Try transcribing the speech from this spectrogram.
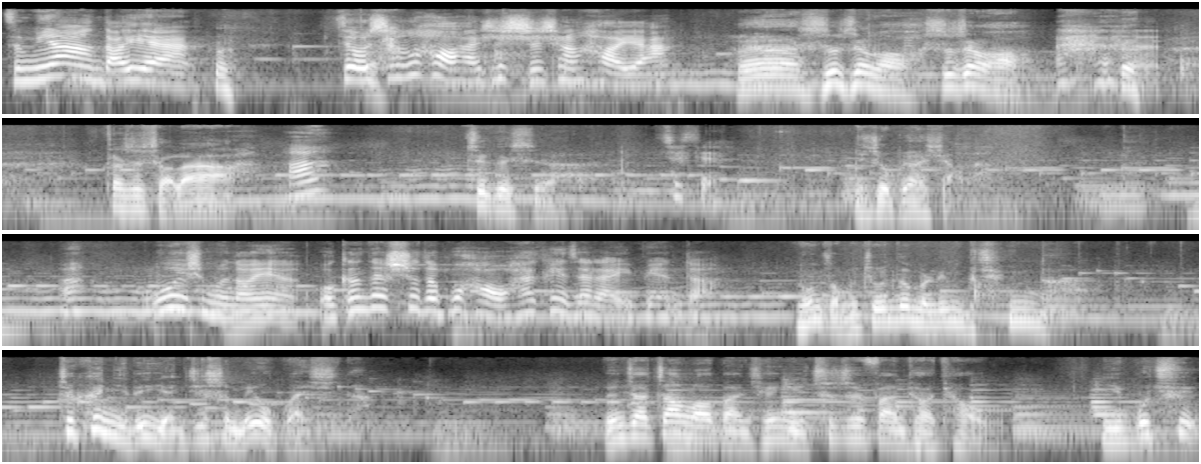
怎么样，导演？九成好还是十成好呀？哎呀，是正好，十成好。但是小兰啊，啊，这个戏啊，谢谢。你就不要想了。啊，为什么导演？我刚才试的不好，我还可以再来一遍的。侬怎么就那么拎不清呢？这跟你的演技是没有关系的。人家张老板请你吃吃饭、跳跳舞，你不去，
